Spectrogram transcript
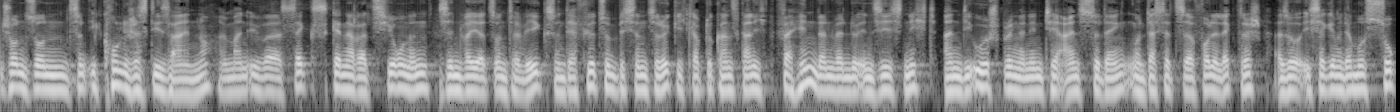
schon so ein, so ein ikonisches Design. Ne? Ich meine, über sechs Generationen sind wir jetzt unterwegs und der führt so ein bisschen zurück. Ich glaube, du kannst gar nicht verhindern, wenn du ihn siehst, nicht an die Ursprünge, an den T1 zu denken und das jetzt äh, voll elektrisch. Also ich sage immer, der muss so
